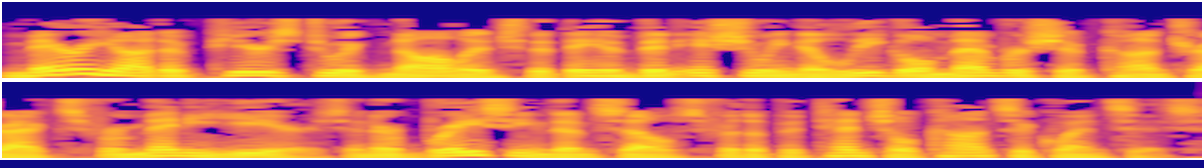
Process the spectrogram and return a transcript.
Marriott appears to acknowledge that they have been issuing illegal membership contracts for many years and are bracing themselves for the potential consequences.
